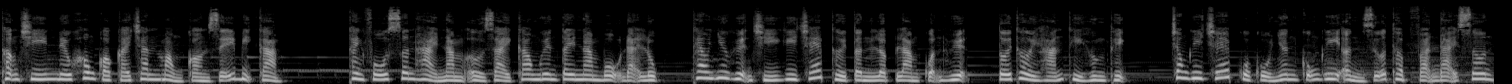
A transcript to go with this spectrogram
Thậm chí nếu không có cái chăn mỏng còn dễ bị cảm. Thành phố Sơn Hải nằm ở giải cao nguyên Tây Nam Bộ Đại Lục, theo như huyện trí ghi chép thời Tần Lập làm quận huyện, tới thời Hán thì hưng thịnh. Trong ghi chép của cổ nhân cũng ghi ẩn giữa thập vạn Đại Sơn,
